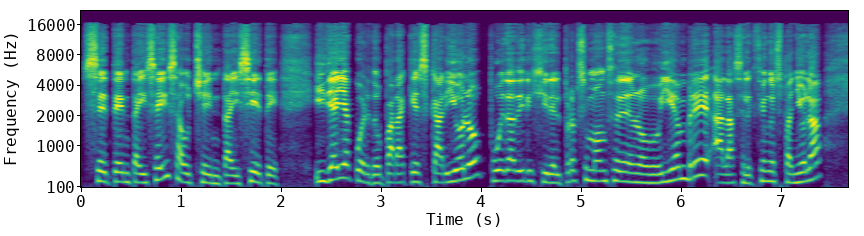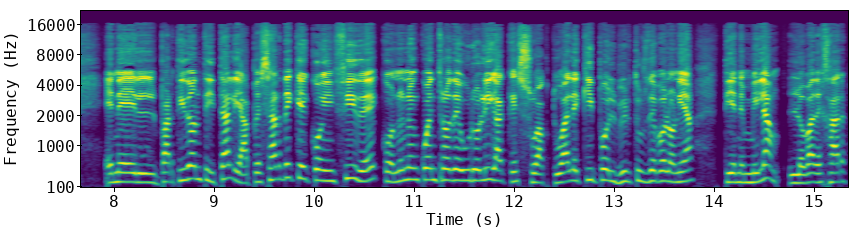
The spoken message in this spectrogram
76 a 87. Y ya hay acuerdo para que Scariolo pueda dirigir el próximo 11 de noviembre a la selección española en el partido ante Italia, a pesar de que coincide con un encuentro de Euroliga que su actual equipo, el Virtus de Bolonia, tiene en Milán. Lo va a dejar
